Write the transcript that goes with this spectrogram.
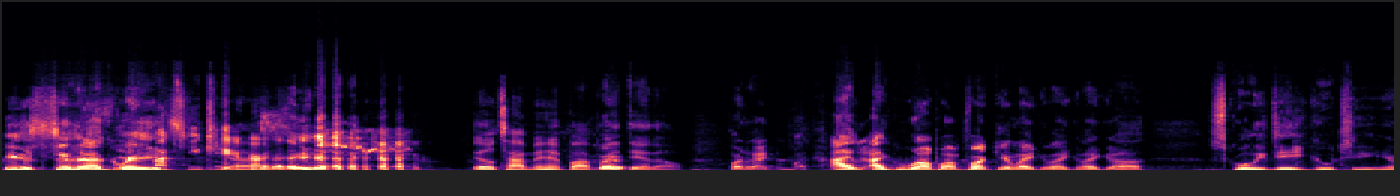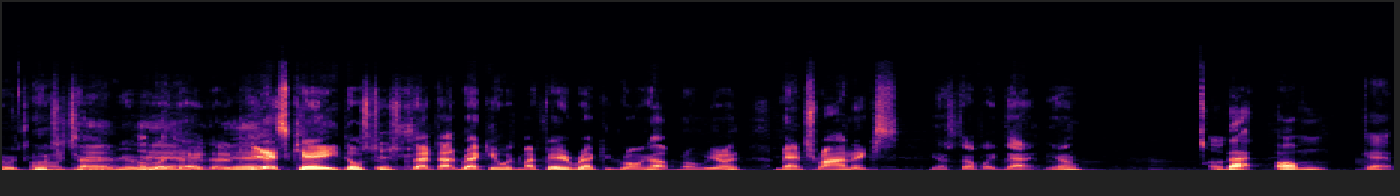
he just shit out Queens. Fuck you, KRS. Ill time in hip hop right there though. But I, but I, I grew up on fucking like like like uh, Schoolly D, Gucci. You know, it's Gucci Oh, time. yeah. You know, Oh, like yeah. that, uh, Yeah. PSK. Those two. That, that record was my favorite record growing up, bro. You know, Mantronix. You know, stuff like that. You know. Back um okay.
